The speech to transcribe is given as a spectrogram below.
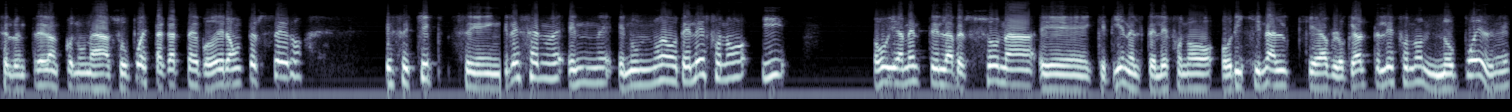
se lo entregan con una supuesta carta de poder a un tercero, ese chip se ingresa en, un nuevo teléfono y obviamente la persona eh, que tiene el teléfono original que ha bloqueado el teléfono no puede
